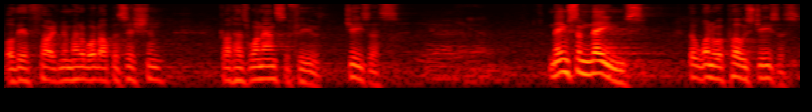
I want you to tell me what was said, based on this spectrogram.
or the authority, no matter what opposition, God has one answer for you Jesus. Name some names that want to oppose Jesus.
